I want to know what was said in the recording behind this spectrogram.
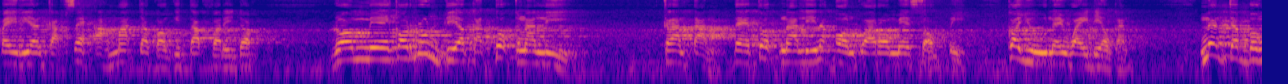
ไปเรียนกับเซฮอามัดเจ้าของกิตับฟาริดอรอมเมก็รุ่นเดียวกับโตกนาลีกลานตัน แต่โตกนาลีนะอ่อนกว่ารอมเมสองปี ก็อยู่ในวัยเดียวกัน นั่นจะบ่ง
